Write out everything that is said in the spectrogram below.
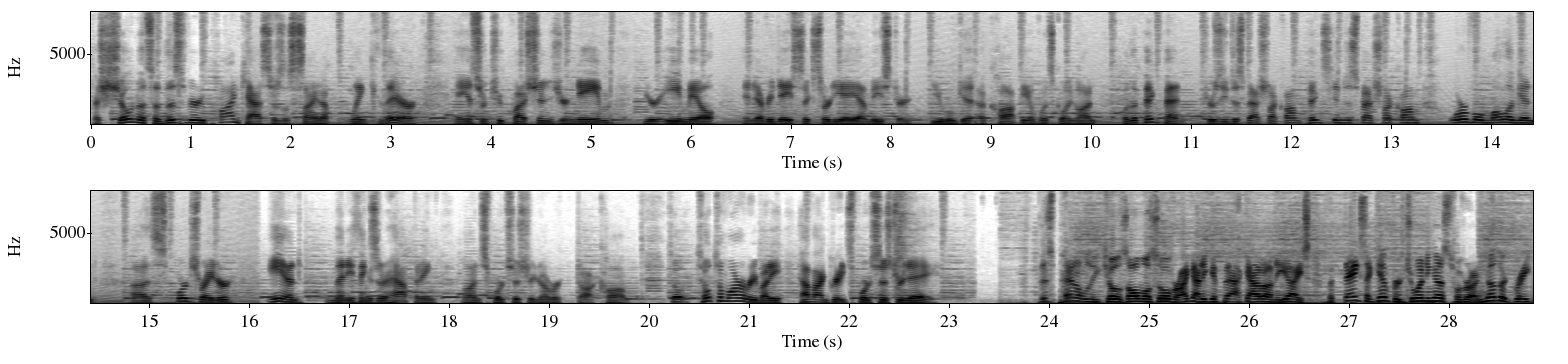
the show notes of this very podcast, there's a sign up link there. Answer two questions your name, your email, and every day 6.30 a.m. Eastern, you will get a copy of what's going on from the Pigpen, jerseydispatch.com, pigskindispatch.com, Orville Mulligan, uh, sports writer, and many things that are happening on sportshistorynetwork.com. So, till tomorrow, everybody, have a great sports history day. This penalty kill is almost over. I got to get back out on the ice. But thanks again for joining us for another great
